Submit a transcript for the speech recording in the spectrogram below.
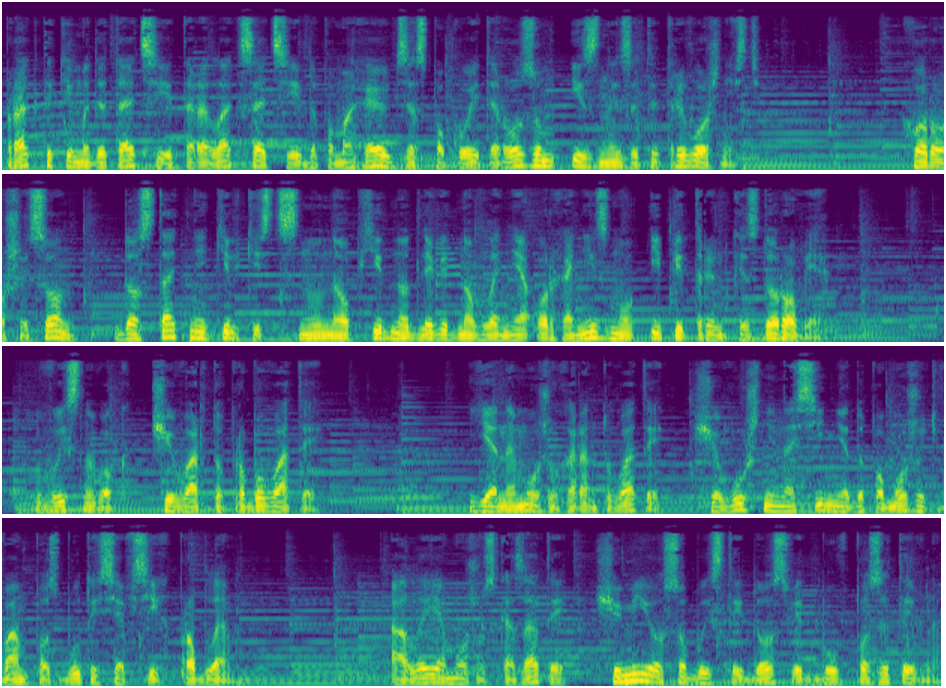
Практики медитації та релаксації допомагають заспокоїти розум і знизити тривожність. Хороший сон, достатня кількість сну необхідно для відновлення організму і підтримки здоров'я. Висновок, чи варто пробувати. Я не можу гарантувати, що вушні насіння допоможуть вам позбутися всіх проблем. Але я можу сказати, що мій особистий досвід був позитивним.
